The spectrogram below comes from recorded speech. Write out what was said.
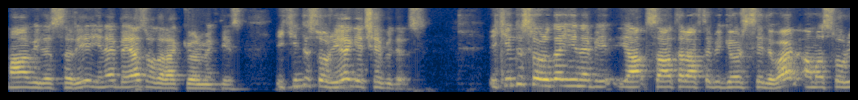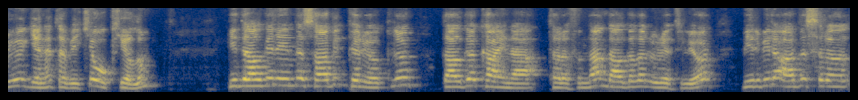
mavi ile sarıyı yine beyaz olarak görmekteyiz. İkinci soruya geçebiliriz. İkinci soruda yine bir sağ tarafta bir görseli var ama soruyu gene tabii ki okuyalım. Bir dalga leğeninde sabit periyotlu dalga kaynağı tarafından dalgalar üretiliyor. Birbiri ardı sıra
